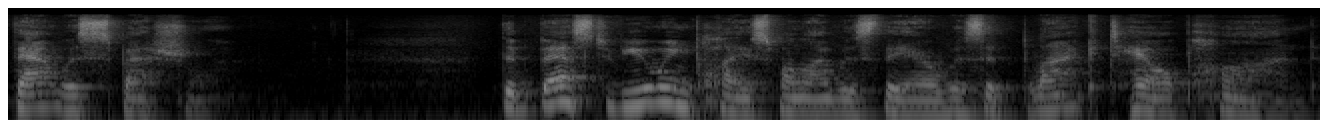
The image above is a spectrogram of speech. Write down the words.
that was special. The best viewing place while I was there was at Blacktail Pond.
